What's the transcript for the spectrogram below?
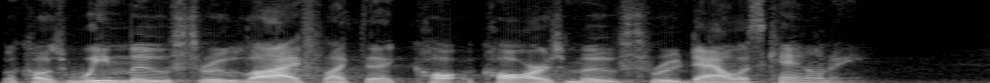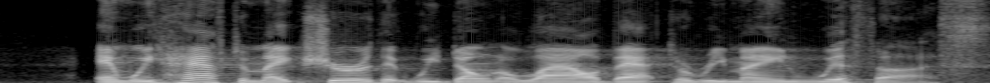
because we move through life like the cars move through Dallas County. And we have to make sure that we don't allow that to remain with us.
